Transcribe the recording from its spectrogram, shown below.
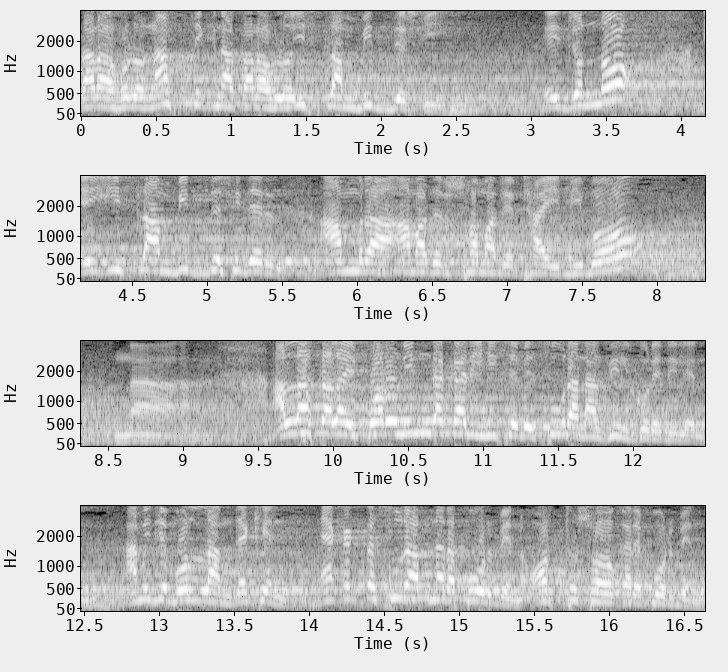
তারা হলো নাস্তিক না, তারা হলো ইসলাম বিদ্বেষী। এই জন্য এই ইসলাম বিদ্বেষীদের আমরা আমাদের সমাজে ঠাই দিব। না। আল্লাহ তালা এই পরনিন্দাকারী হিসেবে সুরা নাজিল করে দিলেন। আমি যে বললাম, দেখেন, এক একটা সুরা আপনারা পড়বেন, অর্থ সহকারে পড়বেন।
